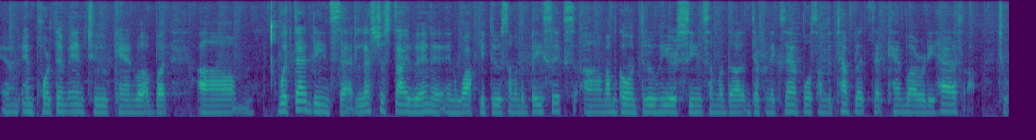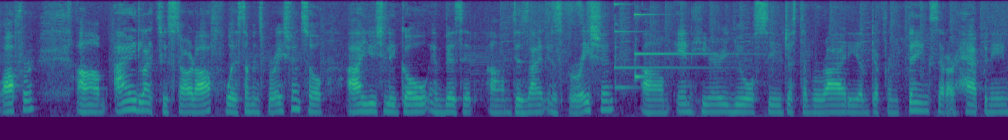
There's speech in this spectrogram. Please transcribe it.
and import them into Canva. But um, with that being said, let's just dive in and, walk you through some of the basics. Um, I'm going through here, seeing some of the different examples on the templates that Canva already has to offer. Um, I like to start off with some inspiration. So I usually go and visit um, Designspiration. Um, in here, you'll see just a variety of different things that are happening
